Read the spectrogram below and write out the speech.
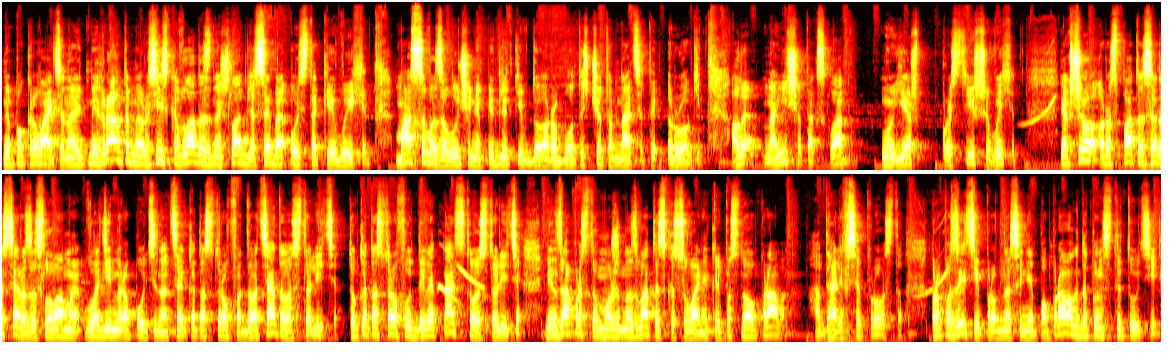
не покривається навіть мігрантами, російська влада знайшла для себе ось такий вихід: масове залучення підлітків до роботи з 14 років. Але навіщо так складно? Ну, є ж простіший вихід. Якщо розпад СРСР, за словами Владимира Путіна, це катастрофа 20-го століття, то катастрофу 19-го століття він запросто може назвати скасування кріпосного права. А далі все просто. Пропозиції про внесення поправок до Конституції,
